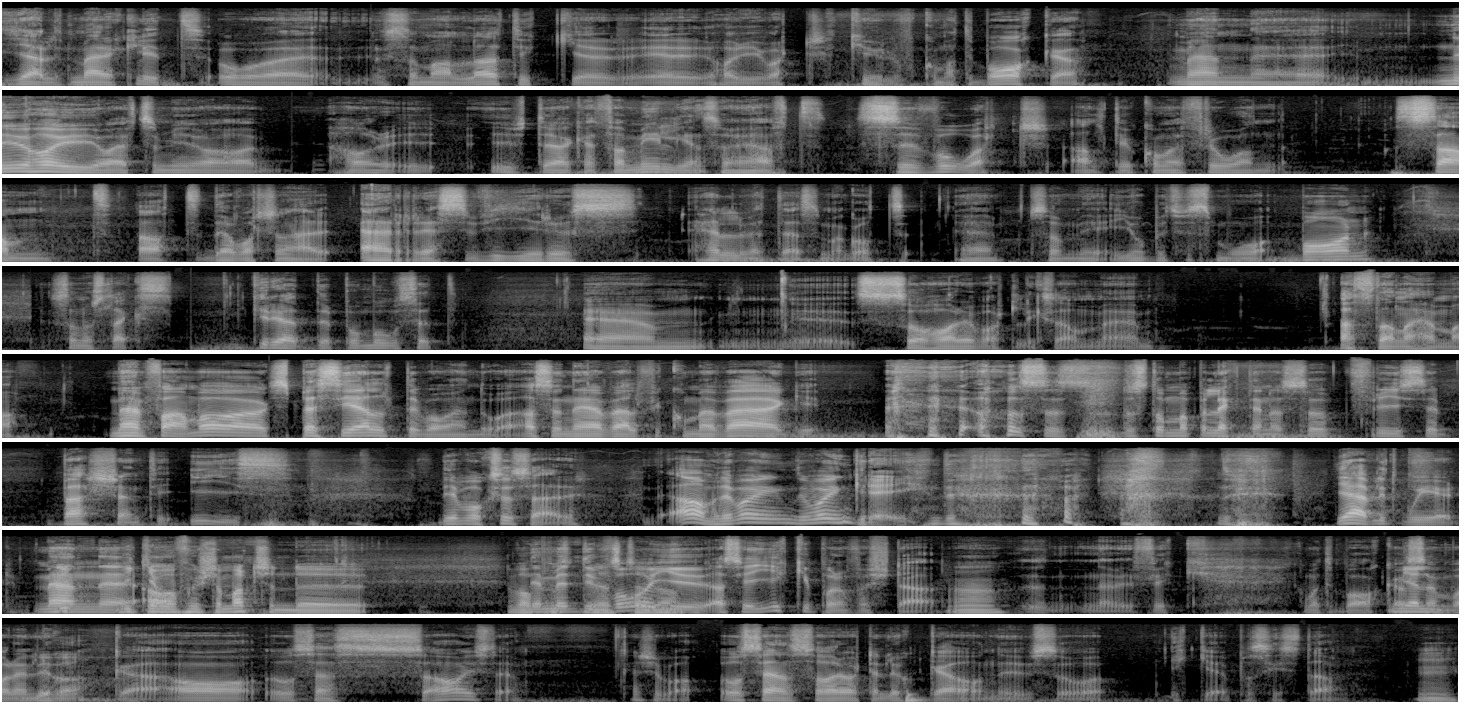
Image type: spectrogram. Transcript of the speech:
jävligt märkligt och eh, som alla tycker är, har det ju varit kul att få komma tillbaka. Men eh, nu har ju jag, eftersom jag har utökat familjen så har jag haft svårt alltid att komma ifrån samt att det har varit sån här RS-virus helvete som har gått eh, som är jobbigt för små barn. Som någon slags grädde på moset. Ehm, så har det varit liksom eh, att stanna hemma. Men fan vad speciellt det var ändå. Alltså när jag väl fick komma iväg och så, då står man på läktaren och så fryser bärsen till is. Det var också så här. ja men det var ju det var en grej. Jävligt weird. Men, eh, Vilken ja. var första matchen du var Nej på men det var dag? ju, alltså jag gick ju på den första Ja. när vi fick komma tillbaka, Mjällby, sen var det en lucka, ja och sen, ja just det, kanske var. Och sen så har det varit en lucka och nu så gick jag på sista Mm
